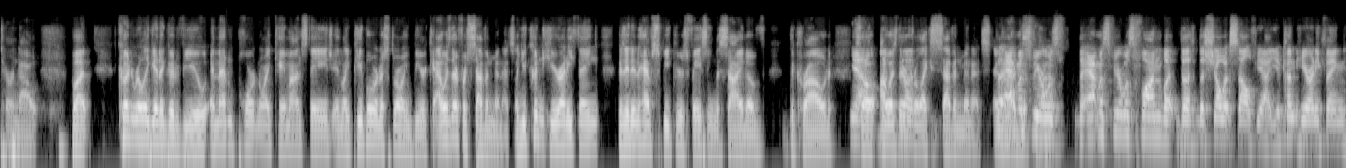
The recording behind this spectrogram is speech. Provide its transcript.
turned out, but couldn't really get a good view. And then Portnoy came on stage and like people were just throwing beer. Ca- I was there for seven minutes. Like you couldn't hear anything because they didn't have speakers facing the side of the crowd. Yeah, so I was there the- for like seven minutes. And the then I just atmosphere was the atmosphere was fun, but the the show itself, yeah, you couldn't hear anything.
